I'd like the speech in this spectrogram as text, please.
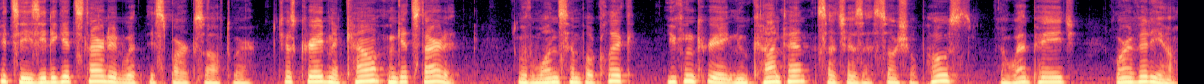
It's easy to get started with the Spark software. Just create an account and get started. With one simple click, you can create new content such as a social post, a web page, or a video.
